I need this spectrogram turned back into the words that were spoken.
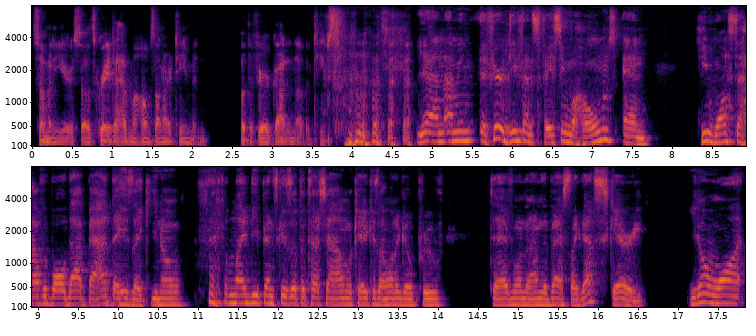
so many years. So it's great to have Mahomes on our team and put the fear of God in other teams. yeah, and I mean, if you're a defense facing Mahomes and he wants to have the ball that bad that he's like, you know, if my defense gives up a touchdown, I'm okay because I want to go prove to everyone that I'm the best. Like that's scary. You don't want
